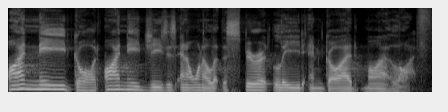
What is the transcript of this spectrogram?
I need God, I need Jesus, and I want to let the Spirit lead and guide my life.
